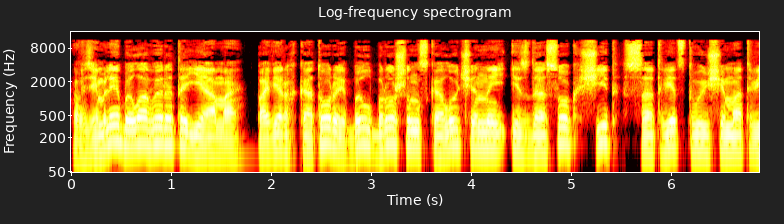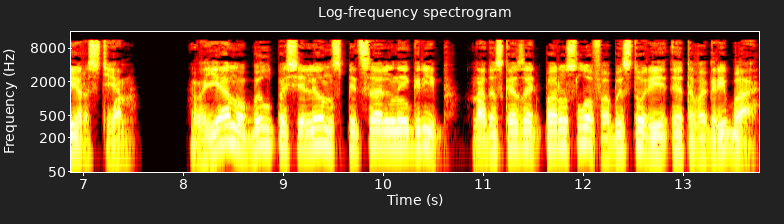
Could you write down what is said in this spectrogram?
В земле была вырыта яма, поверх которой был брошен сколоченный из досок щит с соответствующим отверстием. В яму был поселен специальный гриб, надо сказать пару слов об истории этого гриба.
